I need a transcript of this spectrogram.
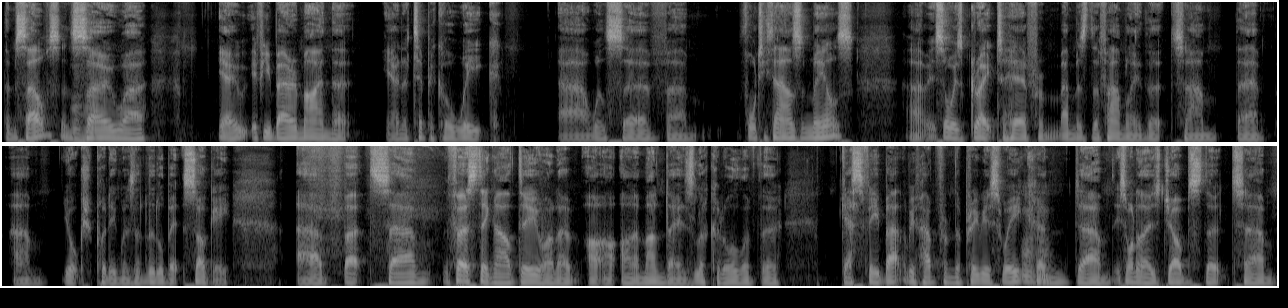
themselves. And mm-hmm. so, uh, you know, if you bear in mind that you know, in a typical week, uh, we'll serve um, 40,000 meals. Uh, it's always great to hear from members of the family that um, their um, Yorkshire pudding was a little bit soggy. Uh, but um, the first thing I'll do on a on a Monday is look at all of the guest feedback that we've had from the previous week, mm-hmm. and um, it's one of those jobs that um,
